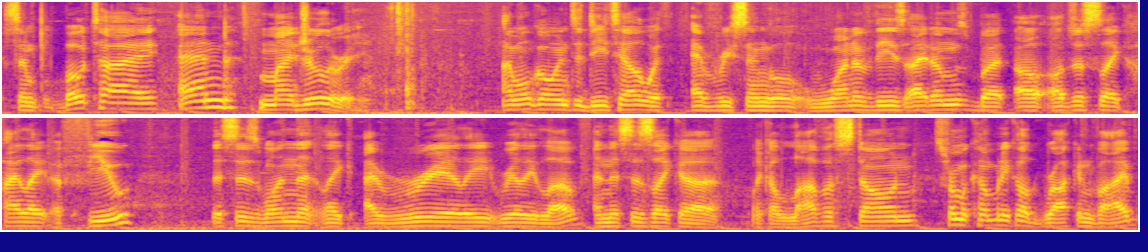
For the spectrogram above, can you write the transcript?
simple bow tie, and my jewelry. I won't go into detail with every single one of these items, but I'll, I'll just like highlight a few. This is one that like I really, really love. And this is like a like a lava stone. It's from a company called Rock and Vibe.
